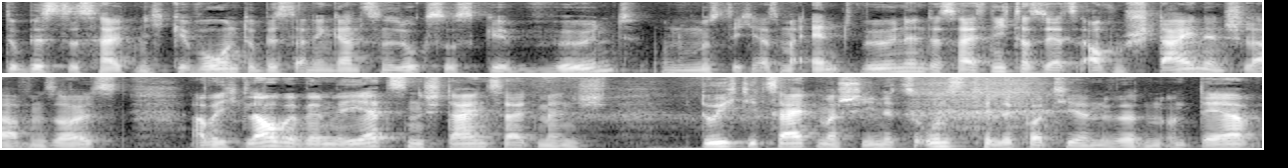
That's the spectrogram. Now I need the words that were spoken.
du bist es halt nicht gewohnt, du bist an den ganzen Luxus gewöhnt und du musst dich erstmal entwöhnen. Das heißt nicht, dass du jetzt auf dem Steinen schlafen sollst, aber ich glaube, wenn wir jetzt einen Steinzeitmensch durch die Zeitmaschine zu uns teleportieren würden. Und der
